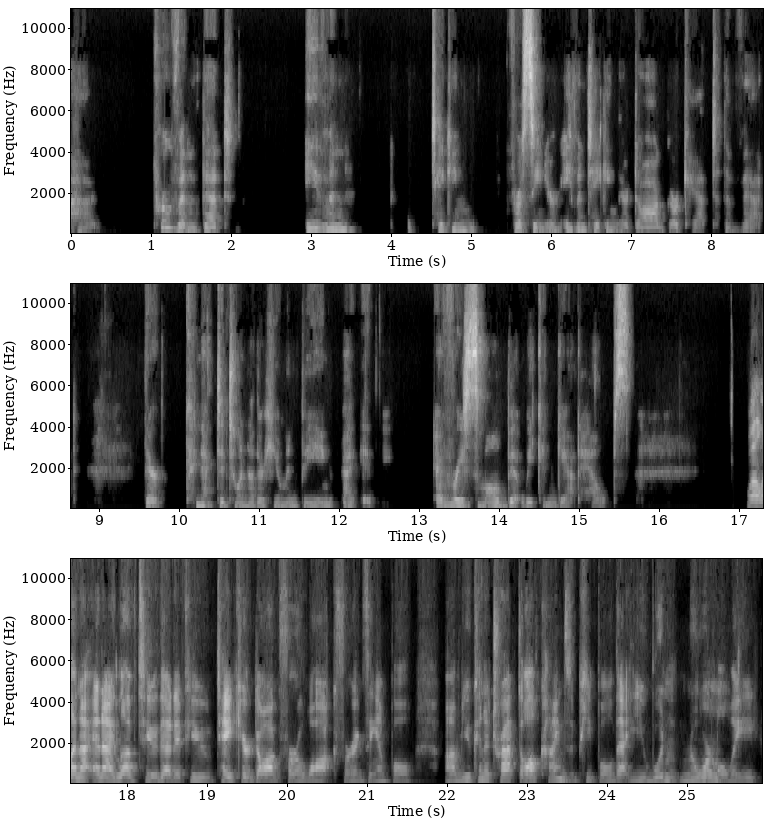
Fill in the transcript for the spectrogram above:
uh, proven that even taking for a senior even taking their dog or cat to the vet they're connected to another human being. I, it, every small bit we can get helps. Well, and I and I love too that if you take your dog for a walk, for example, um, you can attract all kinds of people that you wouldn't normally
